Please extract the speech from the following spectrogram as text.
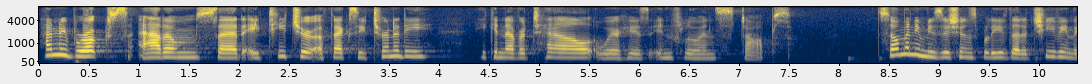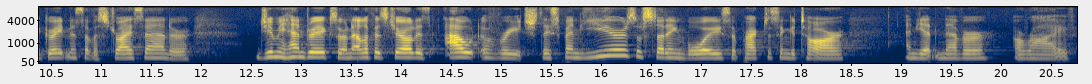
Henry Brooks Adams said, A teacher affects eternity. He can never tell where his influence stops. So many musicians believe that achieving the greatness of a Streisand or Jimi Hendrix or an Ella Fitzgerald is out of reach. They spend years of studying voice or practicing guitar and yet never arrive.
